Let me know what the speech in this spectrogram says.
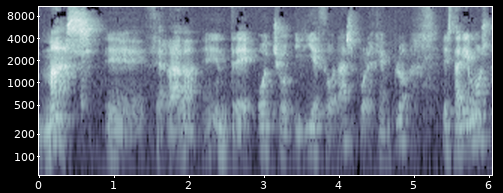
más eh, cerrada, eh, entre 8 y 10 horas, por ejemplo, estaríamos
